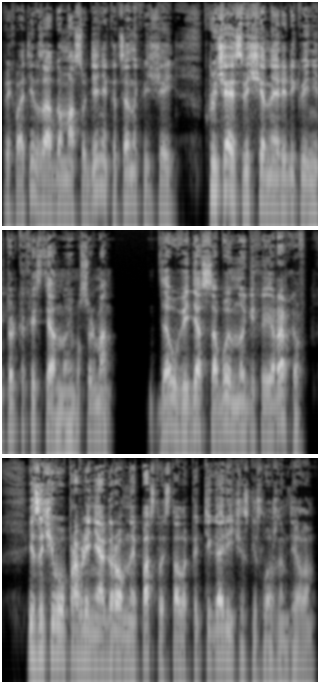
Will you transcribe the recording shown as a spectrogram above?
прихватив заодно массу денег и ценных вещей, включая священные реликвии не только христиан, но и мусульман. Да уведя с собой многих иерархов, из-за чего управление огромной паствой стало категорически сложным делом.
